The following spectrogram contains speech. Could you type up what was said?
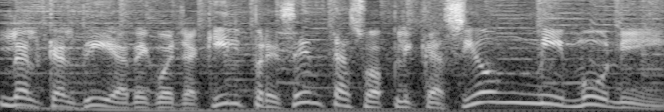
La alcaldía de Guayaquil presenta su aplicación Mimuni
